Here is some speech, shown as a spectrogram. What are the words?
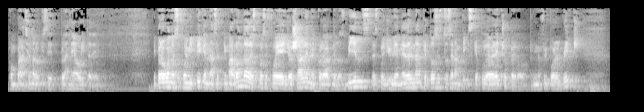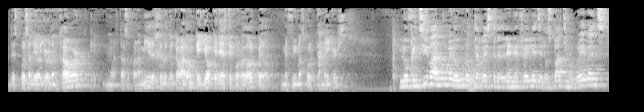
comparación a lo que se planea ahorita de él. Y pero bueno, ese fue mi pick en la séptima ronda. Después se fue Josh Allen, el quarterback de los Bills. Después Julian Edelman, que todos estos eran picks que pude haber hecho, pero me fui por el Rich. Después salió Jordan Howard, que muertazo para mí. Después le tocaba a Aaron, que yo quería este corredor, pero me fui más por el Cam Makers. La ofensiva número uno terrestre del NFL es de los Baltimore Ravens.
